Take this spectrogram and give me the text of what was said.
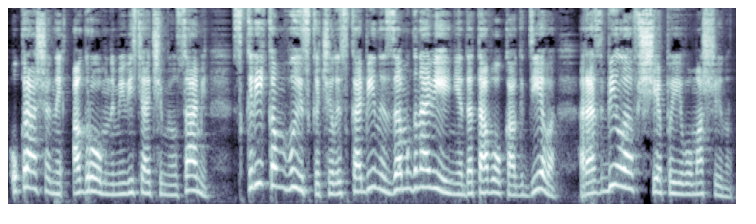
украшенный огромными висячими усами, с криком выскочил из кабины за мгновение до того, как дева разбила в щепы его машину.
